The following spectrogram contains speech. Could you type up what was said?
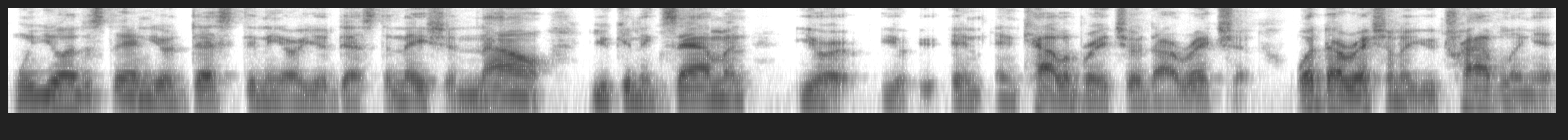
when you understand your destiny or your destination, now you can examine your, your and, and, calibrate your direction. What direction are you traveling in?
